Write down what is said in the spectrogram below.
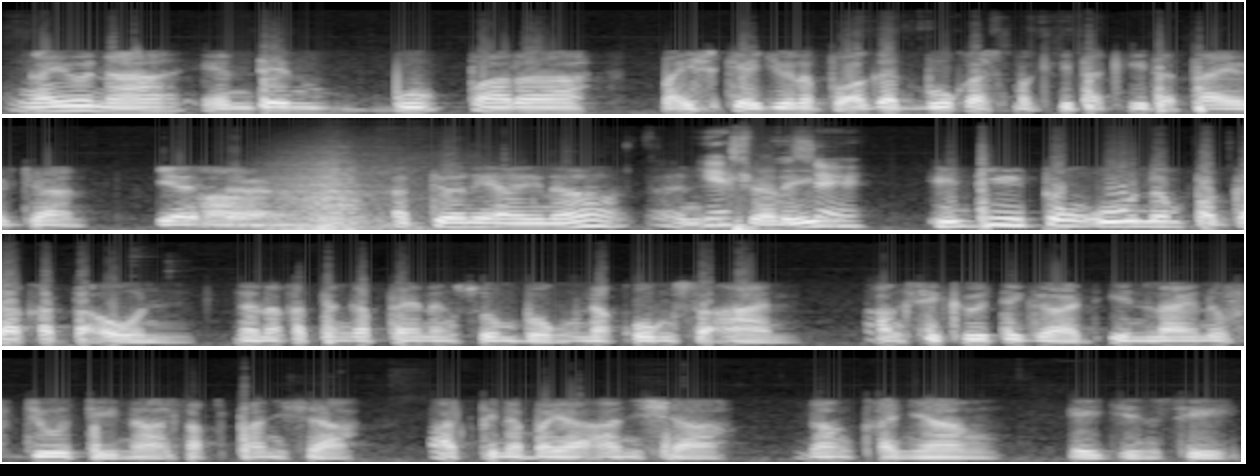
ngayon na and then bu- para ma-schedule na po agad bukas magkita-kita tayo diyan. Yes, sir. Attorney Aina and Yes po, Sherry, sir. hindi itong unang pagkakataon na nakatanggap tayo ng sumbong na kung saan ang security guard in line of duty nasaktan siya at pinabayaan siya ng kanyang agency.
